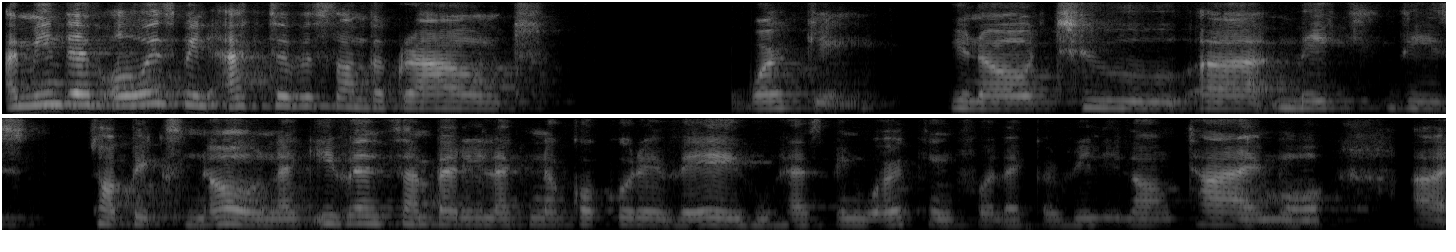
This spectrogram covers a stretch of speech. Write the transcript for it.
I mean, there've always been activists on the ground working, you know, to uh, make these topics known. Like even somebody like Nakoko Reve, who has been working for like a really long time, or uh,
